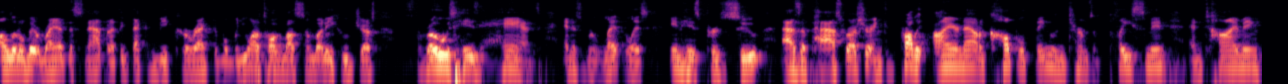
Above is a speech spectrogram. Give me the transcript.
a little bit right at the snap, but I think that can be correctable. But you want to talk about somebody who just throws his hands and is relentless in his pursuit as a pass rusher and can probably iron out a couple things in terms of placement and timing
